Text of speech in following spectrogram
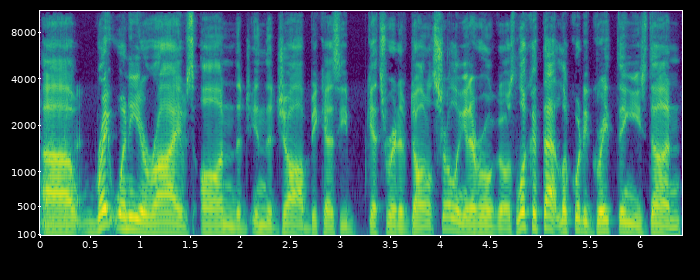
uh, right when he arrives on the in the job because he gets rid of Donald Sterling and everyone goes look at that look what a great thing he's done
